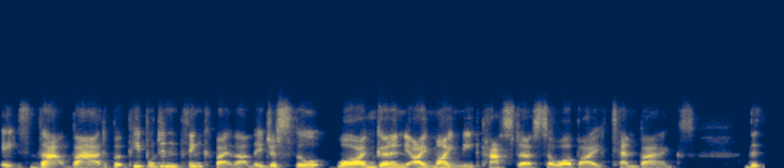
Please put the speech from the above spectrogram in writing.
it's that bad. But people didn't think about that. They just thought well i'm going to i might need pasta so i'll buy 10 bags. The,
